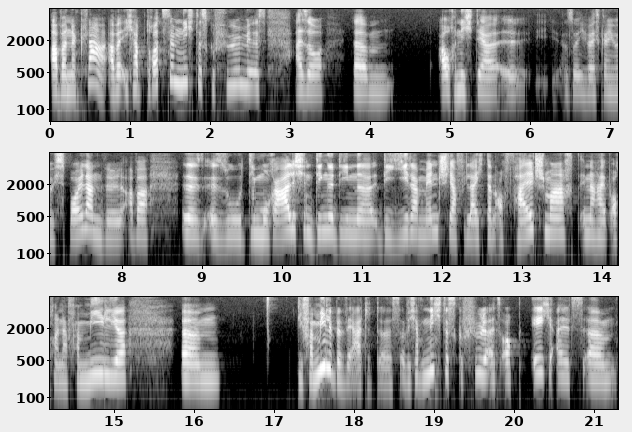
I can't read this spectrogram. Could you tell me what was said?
aber na klar, aber ich habe trotzdem nicht das Gefühl, mir ist, also ähm, auch nicht der, äh, also ich weiß gar nicht, ob ich spoilern will, aber äh, äh, so die moralischen Dinge, die, ne, die jeder Mensch ja vielleicht dann auch falsch macht, innerhalb auch einer Familie. Ähm, die Familie bewertet das, aber ich habe nicht das Gefühl, als ob ich als ähm,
